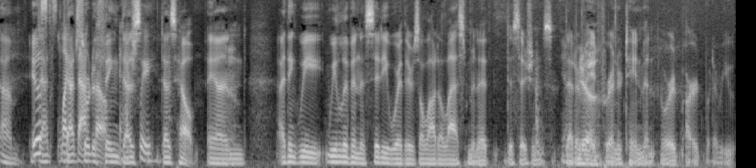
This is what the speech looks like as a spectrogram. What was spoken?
um, It was that, like that that, sort of though, thing does actually. does help, and I think we we live in a city where there's a lot of last minute decisions Yeah. that are Yeah. made for entertainment or art, whatever you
